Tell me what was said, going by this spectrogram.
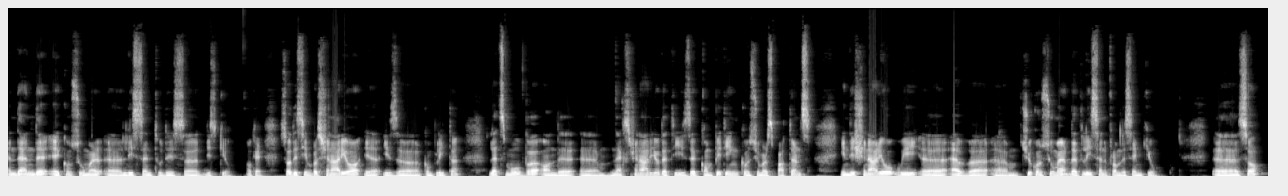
and then the consumer uh, listen to this, uh, this queue. Okay, so the simple scenario uh, is uh, complete. Let's move uh, on the um, next scenario that is uh, competing consumers patterns. In this scenario, we uh, have uh, um, two consumers that listen from the same queue. so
